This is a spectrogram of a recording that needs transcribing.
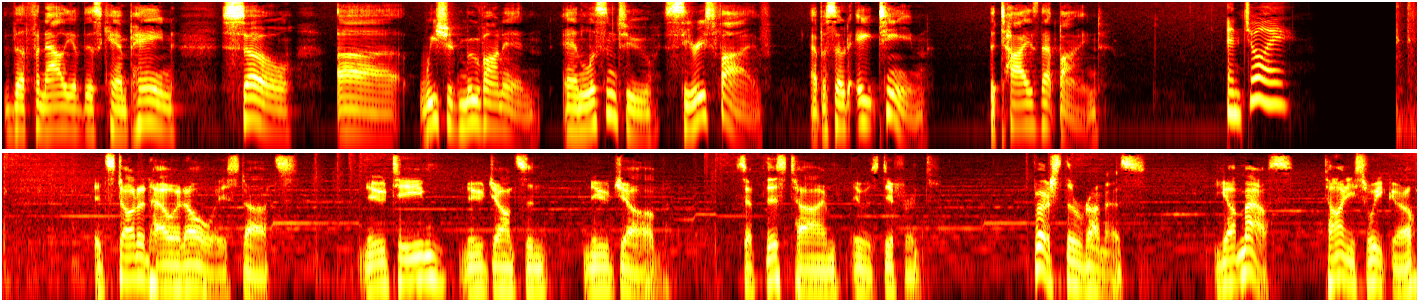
the finale of this campaign. So uh, we should move on in and listen to Series 5, Episode 18 The Ties That Bind. Enjoy. It started how it always starts new team, new Johnson, new job. Except this time, it was different. First, the runners. You got Mouse, tiny sweet girl,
